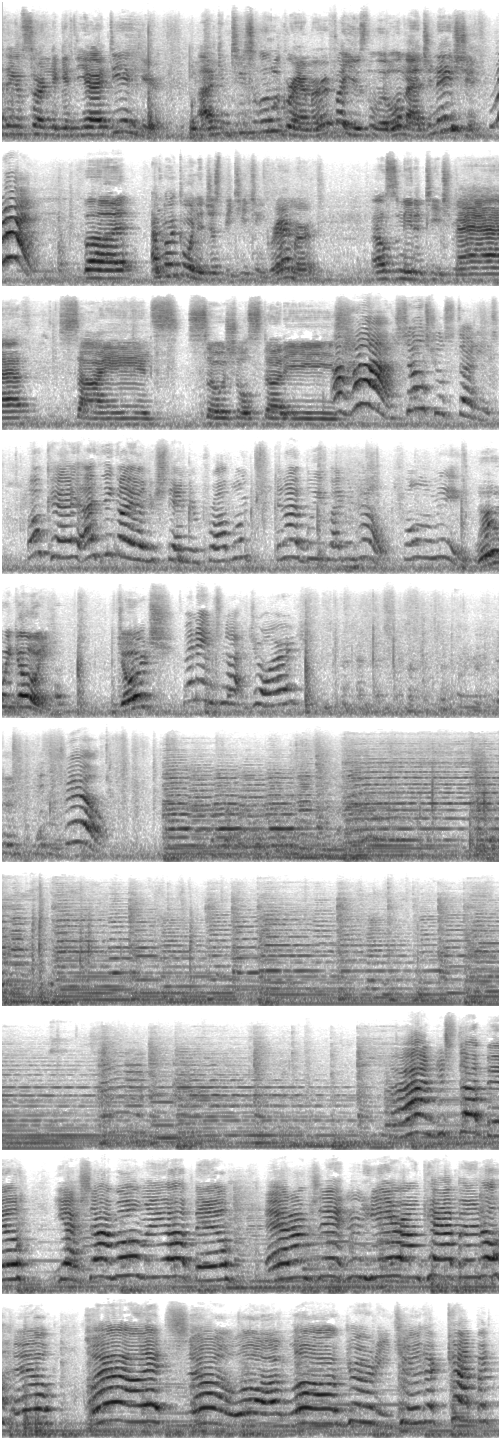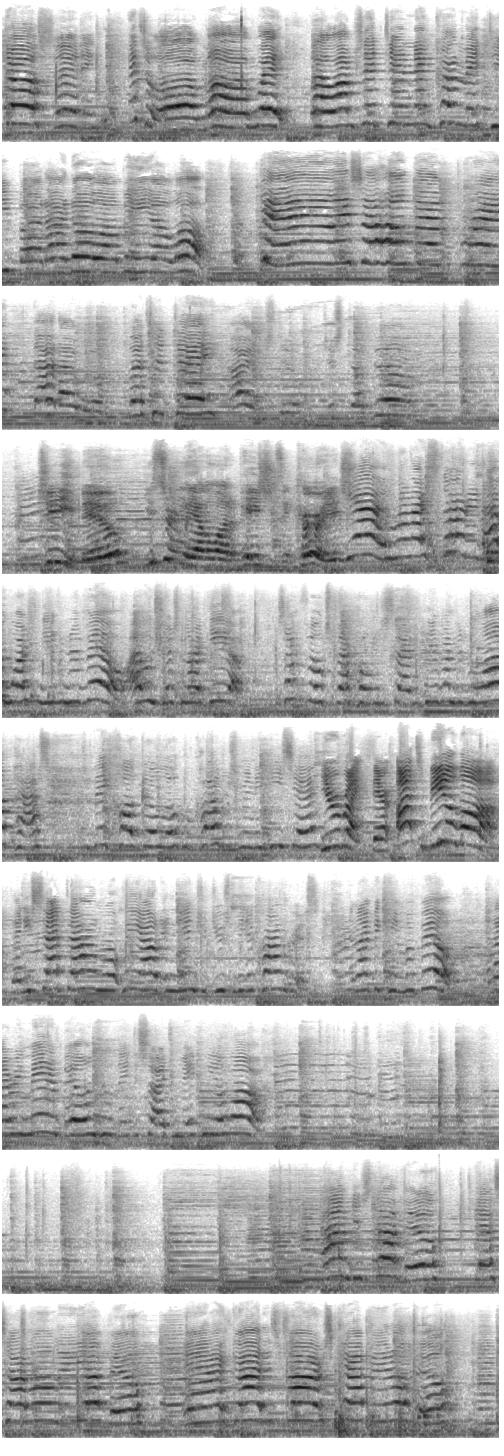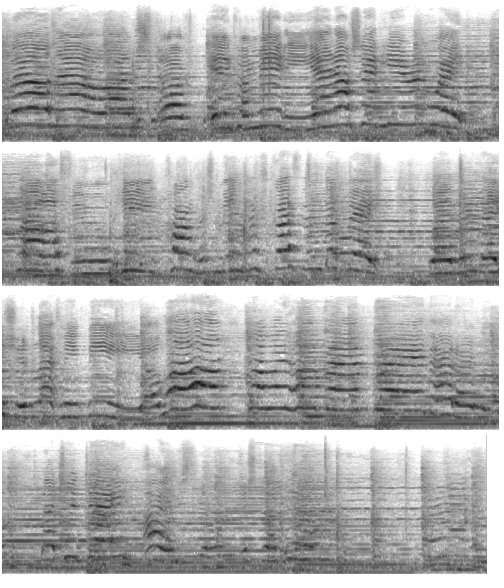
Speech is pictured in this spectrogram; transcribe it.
I think I'm starting to get the idea here. I can teach a little grammar if I use a little imagination. Right. But I'm not going to just be teaching grammar. I also need to teach math, science, social studies. Aha! Social studies. Okay, I think I understand your problem, and I believe I can help. Follow me. Where are we going? George? My name's not George. It's Bill. Gee, Bill, you certainly have a lot of patience and courage. Yeah, when I started, I wasn't even a bill. I was just an idea. Some folks back home decided they wanted a law passed, so they called their local congressman and he said, You're right, there ought to be a law. Then he sat down, and wrote me out, and introduced me to Congress. And I became a bill. And I remain a bill until they decide to make me a law. I'm just a bill. I'm only a bill. And I got as far as Capitol Hill. Well, now I'm stuck in committee, and I'll sit here and wait. While a few key congressmen discuss and debate whether they should let me be a law. Well, I hope and pray that I will. But today, I am still just a bill.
